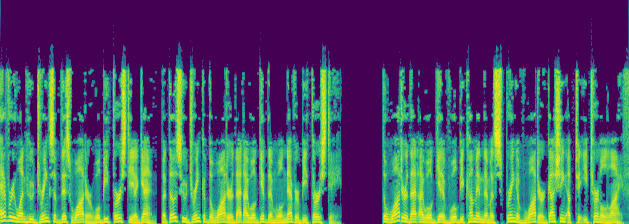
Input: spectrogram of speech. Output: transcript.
"'Everyone who drinks of this water will be thirsty again, but those who drink of the water that I will give them will never be thirsty. The water that I will give will become in them a spring of water gushing up to eternal life.'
